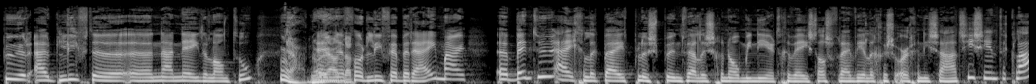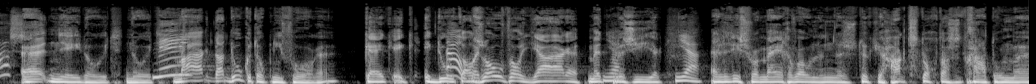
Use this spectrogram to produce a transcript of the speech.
puur uit liefde eh, naar Nederland toe. Ja, nou en ja, dat- voor de liefhebberij. Maar bent u eigenlijk bij het pluspunt wel eens genomineerd geweest als vrijwilligersorganisatie Sinterklaas? Nee, nooit, nooit. Nee? Maar daar doe ik het ook niet voor, hè. Kijk, ik, ik doe Nou, het al maar- zoveel jaren met Ja. plezier. Ja. En het is voor mij gewoon een stukje hartstocht als het gaat om eh,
